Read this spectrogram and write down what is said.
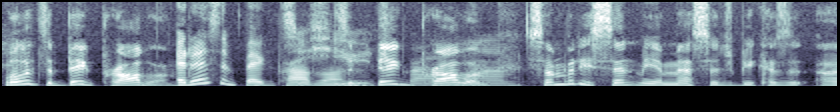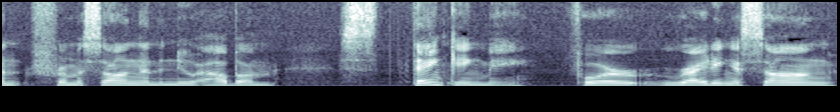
Well, it's a big problem. It is a big It's a problem. It's a big problem. problem. Somebody sent me a message because on from a song on the new album, thanking me for writing a song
